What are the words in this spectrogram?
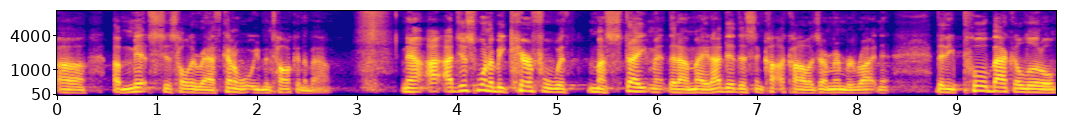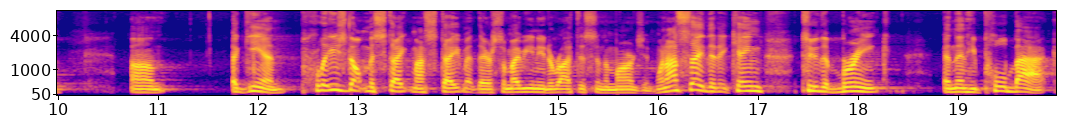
uh, amidst his holy wrath, kind of what we've been talking about. Now, I, I just want to be careful with my statement that I made. I did this in college. I remember writing it. That he pulled back a little. Um, again, please don't mistake my statement there. So maybe you need to write this in the margin. When I say that it came to the brink and then he pulled back,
